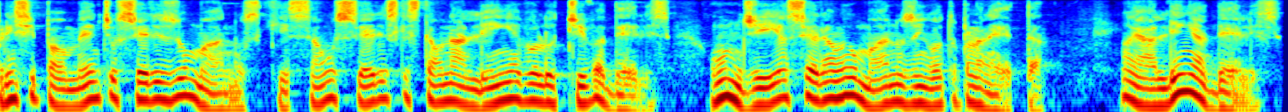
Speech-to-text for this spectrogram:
principalmente os seres humanos, que são os seres que estão na linha evolutiva deles. Um dia serão humanos em outro planeta. É a linha deles.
